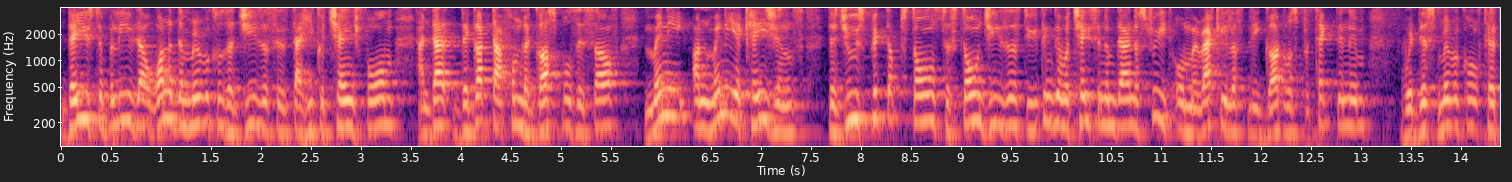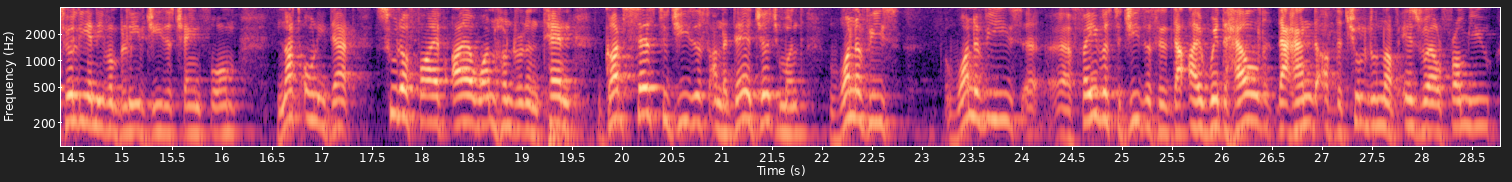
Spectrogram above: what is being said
they used to believe that one of the miracles of Jesus is that he could change form, and that they got that from the Gospels itself. Many on many occasions, the Jews picked up stones to stone Jesus. Do you think they were chasing him down the street, or miraculously God was protecting him with this miracle? Tertullian even believed Jesus changed form. Not only that, Surah 5, Ayah 110, God says to Jesus on the day of judgment, one of his one of his uh, uh, favors to Jesus is that I withheld the hand of the children of Israel from you.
